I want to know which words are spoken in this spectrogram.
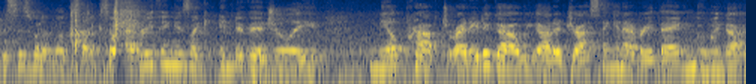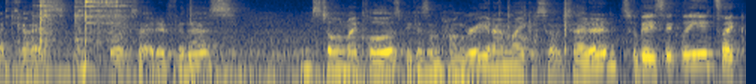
This is what it looks like. So everything is like individually meal prepped, ready to go. We got a dressing and everything. Oh my God, guys, I'm so excited for this. I'm still in my clothes because I'm hungry and I'm like so excited. So basically it's like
